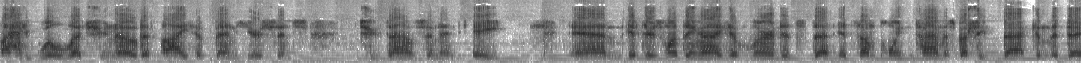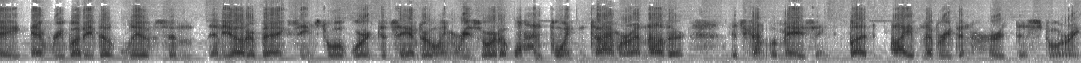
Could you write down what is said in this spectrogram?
I will let you know that I have been here since 2008. And if there's one thing I have learned, it's that at some point in time, especially back in the day, everybody that lives in, in the Outer Banks seems to have worked at Sanderling Resort at one point in time or another. It's kind of amazing. But I have never even heard this story.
